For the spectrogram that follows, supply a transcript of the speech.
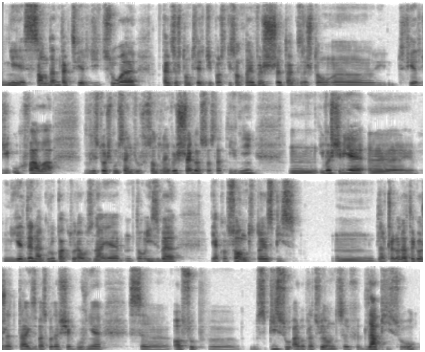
nie jest sądem, tak twierdzi CUE, tak zresztą twierdzi Polski Sąd Najwyższy, tak zresztą twierdzi uchwała 28 sędziów Sądu Najwyższego z ostatnich dni. Mm, I właściwie e, jedyna grupa, która uznaje tą izbę jako sąd, to jest PiS. Mm, Dlaczego? Dlatego, że ta izba składa się głównie z osób y, z PiSu albo pracujących dla PiSu.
